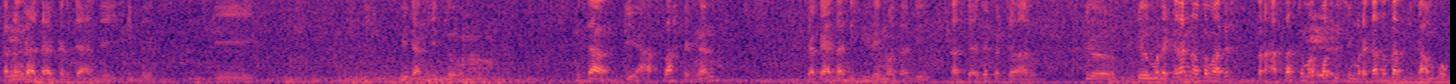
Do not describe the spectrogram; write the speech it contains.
karena Iya. nggak ada kerjaan di situ di bidang itu misal diasah dengan ya kayak tadi di remote tadi kasih aja kerjaan skill skill mereka kan otomatis terasah cuma Iya. posisi mereka tetap di kampung.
